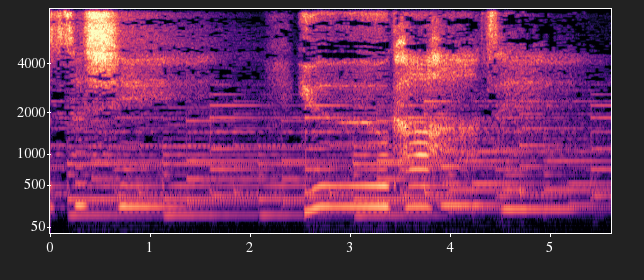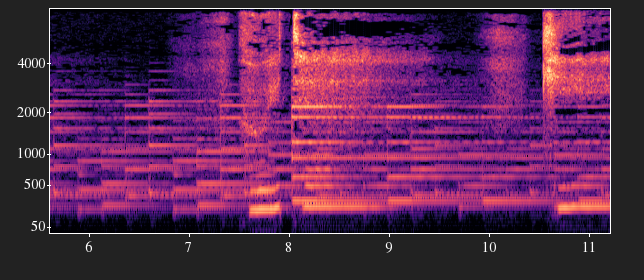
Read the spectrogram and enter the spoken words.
しい夕風吹いてきた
